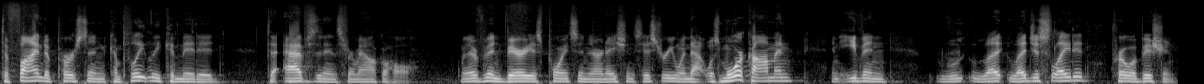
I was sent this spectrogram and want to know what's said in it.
to find a person completely committed to abstinence from alcohol. There have been various points in our nation's history when that was more common and even le- legislated prohibition.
